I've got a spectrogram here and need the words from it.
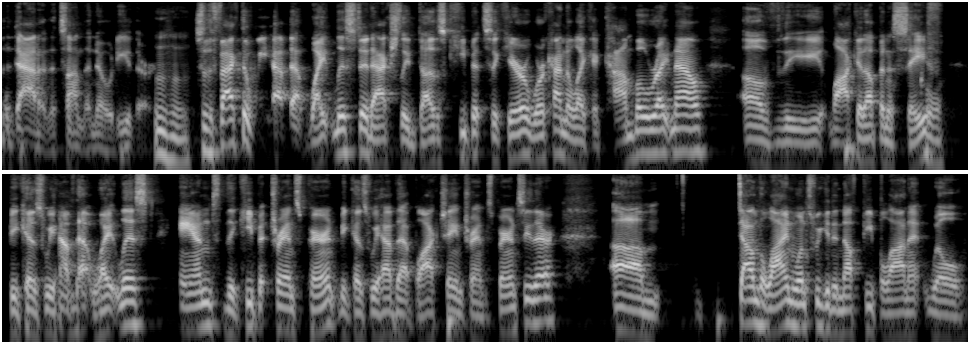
the data that's on the node either. Mm-hmm. So the fact that we have that whitelisted actually does keep it secure. We're kind of like a combo right now of the lock it up in a safe Cool. because we have that whitelist and the keep it transparent because we have that blockchain transparency there. Um, down the line, once we get enough people on it, we'll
